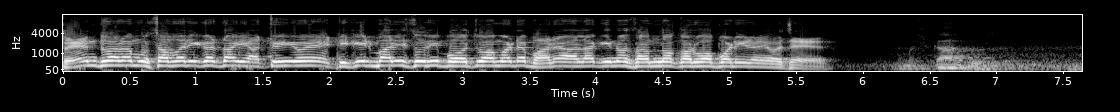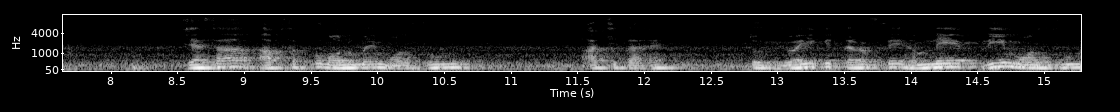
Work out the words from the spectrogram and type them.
ટ્રેન દ્વારા મુસાફરી કરતા યાત્રીઓએ ટિકિટ બારી સુધી પહોંચવા માટે ભારે હાલાકીનો સામનો કરવો પડી રહ્યો છે नमस्कार दोस्तों जैसा आप सबको मालूम है मॉनसून आ चुका है तो यूआई की तरफ से हमने प्री मॉनसून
